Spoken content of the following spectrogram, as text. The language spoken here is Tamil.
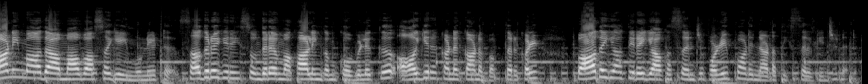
ஆனி மாத அமாவாசையை முன்னிட்டு சதுரகிரி சுந்தர மகாலிங்கம் கோவிலுக்கு ஆயிரக்கணக்கான பக்தர்கள் பாத யாத்திரையாக சென்று வழிபாடு நடத்தி செல்கின்றனர்.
